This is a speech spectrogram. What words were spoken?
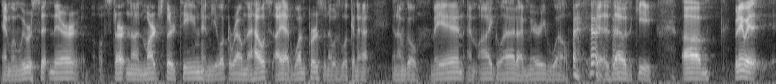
and when we were sitting there starting on March 13, and you look around the house, I had one person I was looking at, and I'm go, man, am I glad I married well? as that was the key. Um, but anyway,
